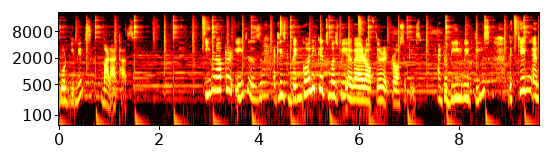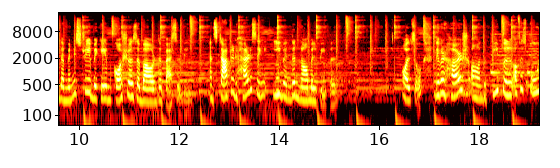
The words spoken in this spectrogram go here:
Borgi means Marathas. Even after ages, at least Bengali kids must be aware of their atrocities. And to deal with these, the king and the ministry became cautious about the passerby and started harassing even the normal people. Also, they were harsh on the people of his own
